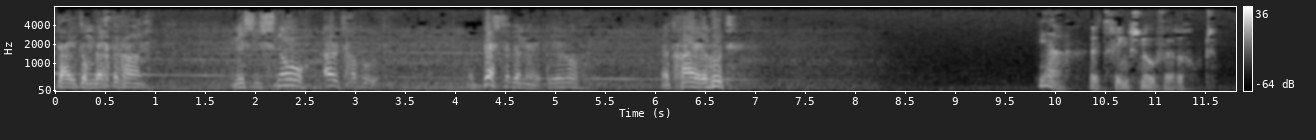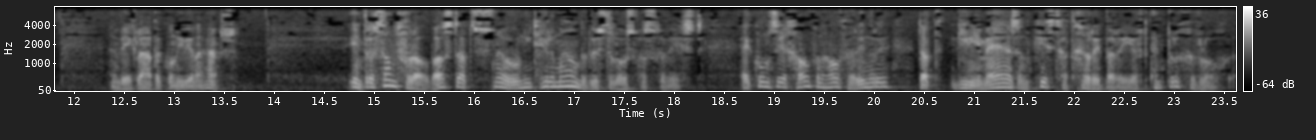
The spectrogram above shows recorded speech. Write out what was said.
Tijd om weg te gaan. Missie Snow uitgevoerd. Het beste ermee, kerel. Het gaat je goed. Ja, het ging Snow verder goed. Een week later kon hij weer naar huis. Interessant vooral was dat Snow niet helemaal bewusteloos was geweest. Hij kon zich half en half herinneren dat Guinea zijn kist had gerepareerd en teruggevlogen.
